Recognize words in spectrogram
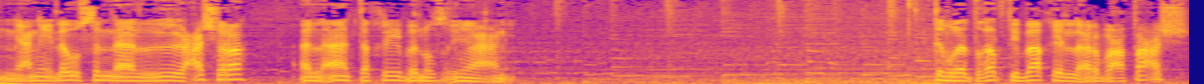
يعني لو وصلنا للعشرة الآن تقريبا يعني تبغى تغطي باقي ال 14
